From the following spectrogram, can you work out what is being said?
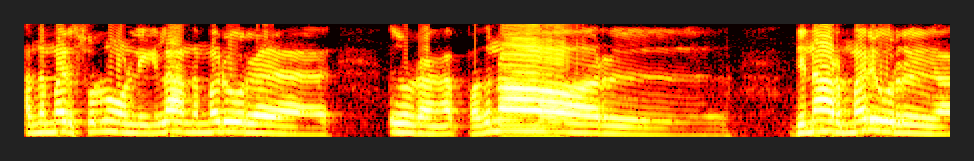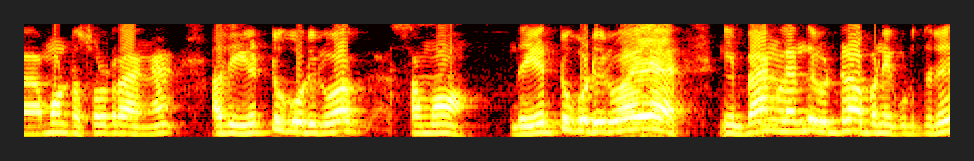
அந்த மாதிரி சொல்லுவோம் இல்லைங்களா? அந்த மாதிரி ஒரு இது சொல்கிறாங்க பதினாறு தினார் மாதிரி ஒரு அமௌண்ட்டை சொல்கிறாங்க அது எட்டு கோடி ரூபா சமம். இந்த எட்டு கோடி ரூபாயை நீ பேங்க்லேருந்து விட்ரா பண்ணி கொடுத்துரு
